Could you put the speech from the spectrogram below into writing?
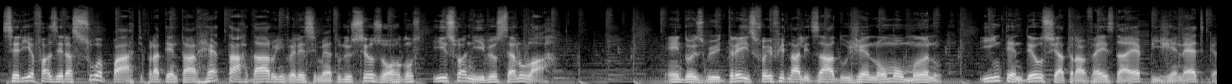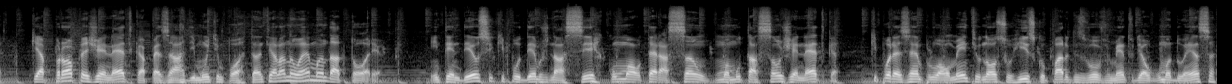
Seria fazer a sua parte para tentar retardar o envelhecimento dos seus órgãos, isso a nível celular. Em 2003 foi finalizado o genoma humano e entendeu-se através da epigenética que a própria genética, apesar de muito importante, ela não é mandatória. Entendeu-se que podemos nascer com uma alteração, uma mutação genética que, por exemplo, aumente o nosso risco para o desenvolvimento de alguma doença,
